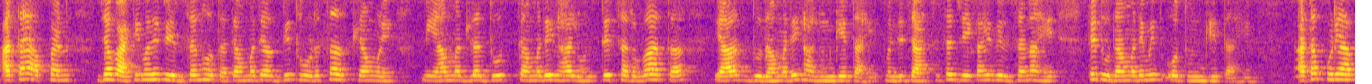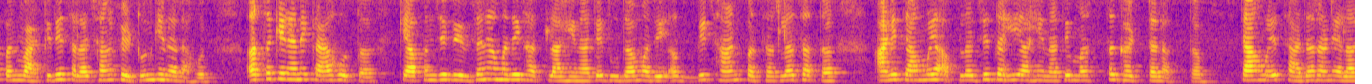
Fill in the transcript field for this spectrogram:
आता आपण ज्या वाटीमध्ये विरजण होतं त्यामध्ये अगदी थोडंसं असल्यामुळे मी यामधलं दूध त्यामध्ये घालून ते सर्व आता या दुधामध्ये घालून घेत आहे. म्हणजे जास्तीचं जे काही विरजण आहे ते दुधामध्ये मी ओतून घेत आहे. आता पुढे आपण वाटीने त्याला छान फेटून घेणार आहोत. असं केल्याने काय होतं की आपण जे विरजण्यामध्ये घातलं आहे ना ते दुधामध्ये अगदी छान पसरलं जातं आणि त्यामुळे आपलं जे दही आहे ना ते मस्त घट्ट लागतं. त्यामुळे साधारण याला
